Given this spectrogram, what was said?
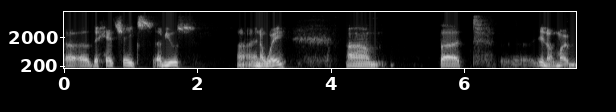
uh, the head shakes abuse uh, in a way. Um, but uh, you know,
